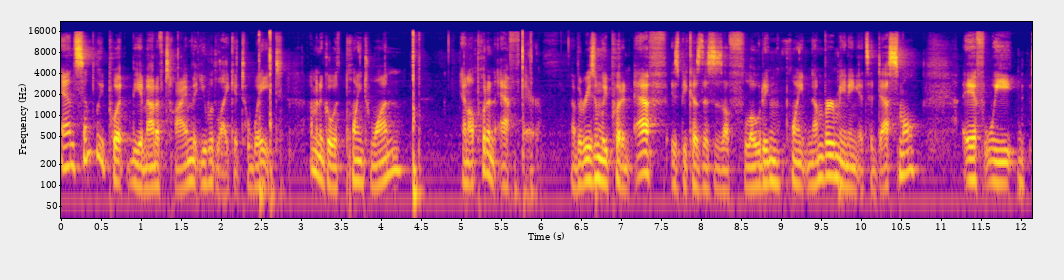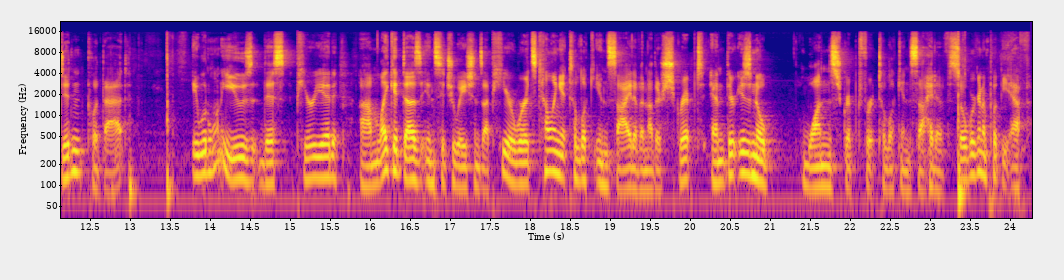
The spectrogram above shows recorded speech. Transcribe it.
and simply put the amount of time that you would like it to wait. I'm going to go with 0.1, and I'll put an F there. Now the reason we put an F is because this is a floating point number, meaning it's a decimal. If we didn't put that, it would want to use this period um, like it does in situations up here where it's telling it to look inside of another script and there is no one script for it to look inside of. So we're going to put the F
